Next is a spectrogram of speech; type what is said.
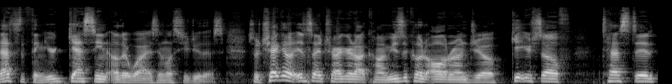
That's the thing. You're guessing otherwise unless you do this. So check out insidetracker.com, use the code allaroundjoe, get yourself tested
